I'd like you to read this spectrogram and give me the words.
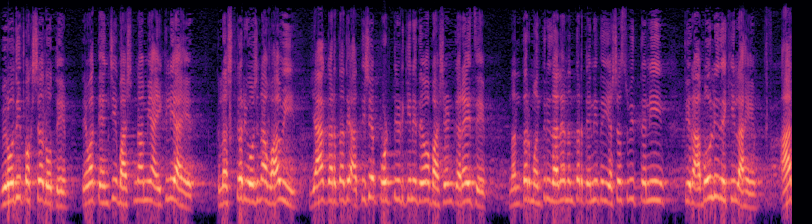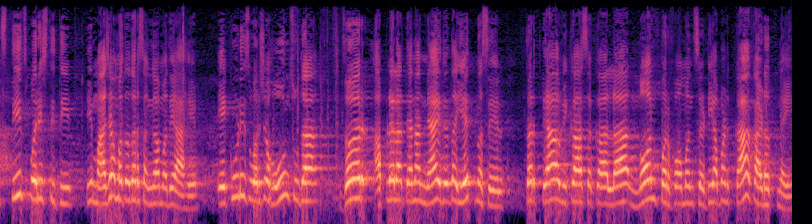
विरोधी पक्षात होते तेव्हा त्यांची भाषणं आम्ही ऐकली आहेत. क्लस्टर योजना व्हावी याकरता ते अतिशय पोटतिडकीने तेव्हा भाषण करायचे. नंतर मंत्री झाल्यानंतर त्यांनी ते यशस्वी त्यांनी ती राबवली देखील आहे. आज तीच परिस्थिती ही माझ्या मतदारसंघामध्ये आहे. एकोणीस वर्ष होऊन सुद्धा जर आपल्याला त्यांना न्याय देता येत नसेल तर त्या विकासकाला नॉन परफॉर्मन्ससाठी आपण का काढत नाही?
